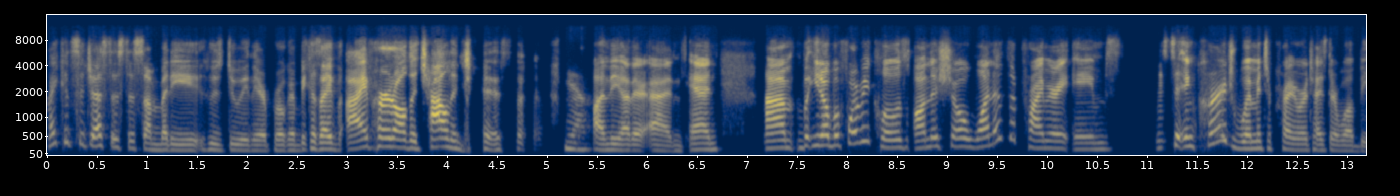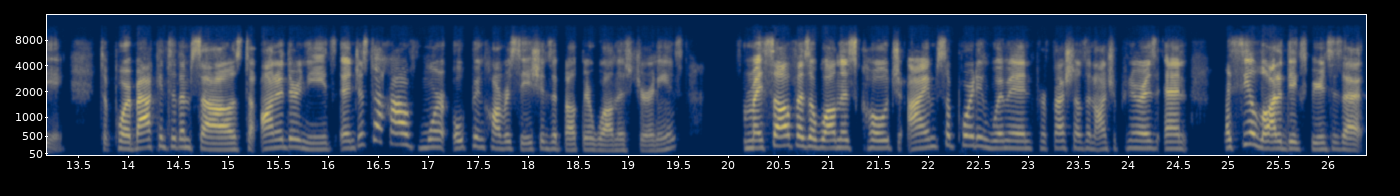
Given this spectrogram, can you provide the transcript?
I could suggest this to somebody who's doing their program because I've I've heard all the challenges yeah. on the other end. And um, but you know, before we close on the show, one of the primary aims is to encourage women to prioritize their well-being, to pour back into themselves, to honor their needs, and just to have more open conversations about their wellness journeys. For myself as a wellness coach, I'm supporting women, professionals, and entrepreneurs, and I see a lot of the experiences that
